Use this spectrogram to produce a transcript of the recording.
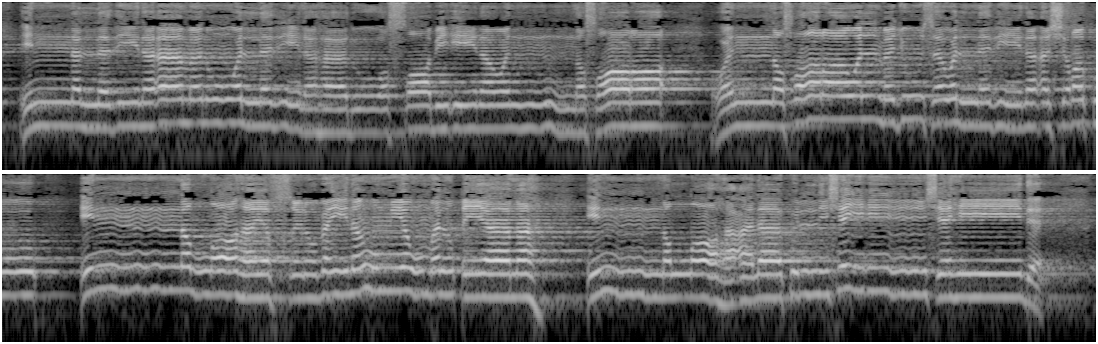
ان الذين امنوا والذين هادوا والصابئين والنصارى والنصارى والمجوس والذين اشركوا ان الله يفصل بينهم يوم القيامه ان الله على كل شيء شهيد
